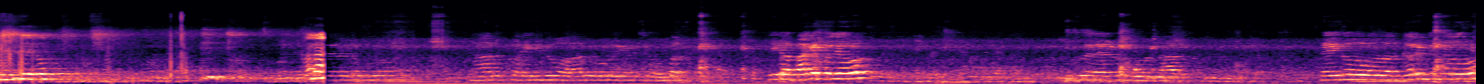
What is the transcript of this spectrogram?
ಎಷ್ಟಿದೆ ಇದು ನಾಲ್ಕು ಐದು ಆರು ಏಳು ಒಂಬತ್ತು ಈಗ ಬಾಗೇಪಲ್ಲಿ ಅವರು? ಎರಡು, ಮೂರು, ನಾಲ್ಕು. ಇದು ಗೌರಿ ಬಿದ್ದವರು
